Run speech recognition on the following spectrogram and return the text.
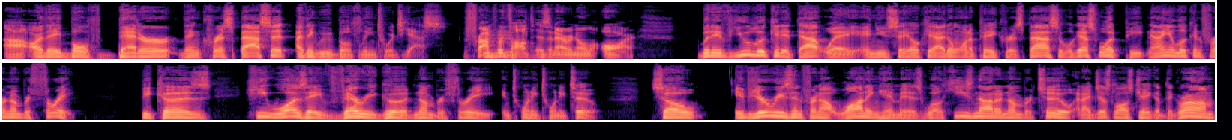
Uh, are they both better than Chris Bassitt? I think we would both lean towards yes. Framber mm-hmm. Valdez and Aaron Nola are. But if you look at it that way and you say, okay, I don't want to pay Chris Bassitt, well, guess what, Pete? Now you're looking for a number three because he was a very good number three in 2022. So if your reason for not wanting him is, well, he's not a number two and I just lost Jacob DeGrom,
